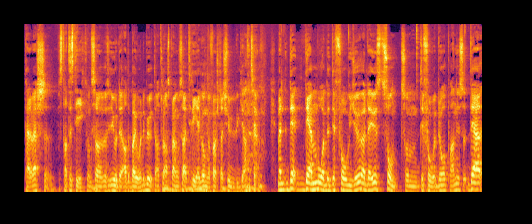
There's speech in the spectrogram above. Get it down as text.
pervers statistik. Och så gjorde Adebayor debuten. Jag tror han sprang offside tre gånger första 20. antingen. Men det, det målet Defoe gör, det är just sånt som Defoe är bra på. Han är så, det är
